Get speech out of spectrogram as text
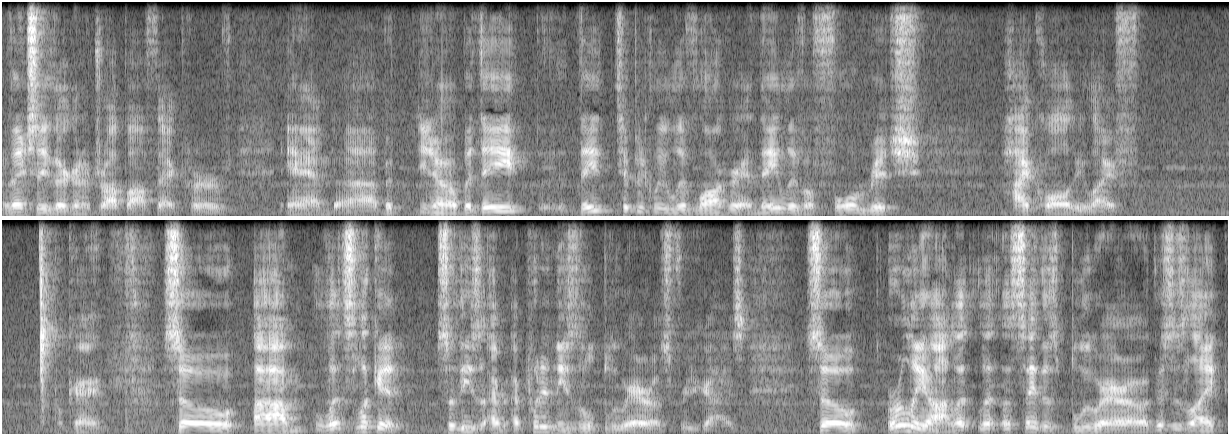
eventually they're going to drop off that curve. And uh, but you know, but they they typically live longer and they live a full, rich, high quality life. Okay, so um, let's look at so these I, I, put in these little blue arrows for you guys. So early on, let, let, let's say this blue arrow. This is like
